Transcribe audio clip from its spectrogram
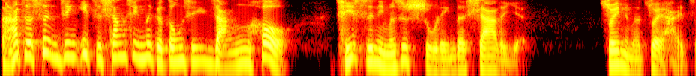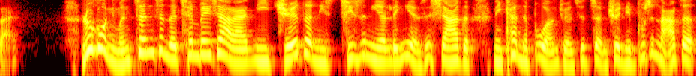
拿着圣经一直相信那个东西，然后其实你们是属灵的瞎了眼，所以你们的罪还在。如果你们真正的谦卑下来，你觉得你其实你的灵眼是瞎的，你看的不完全是正确，你不是拿着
